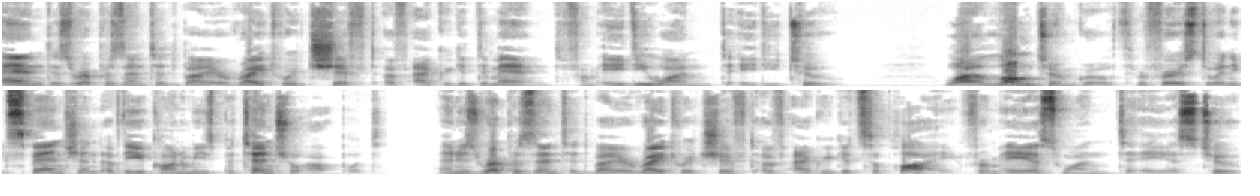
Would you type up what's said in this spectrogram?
and is represented by a rightward shift of aggregate demand from AD1 to AD2, while long term growth refers to an expansion of the economy's potential output and is represented by a rightward shift of aggregate supply from AS1 to AS2.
